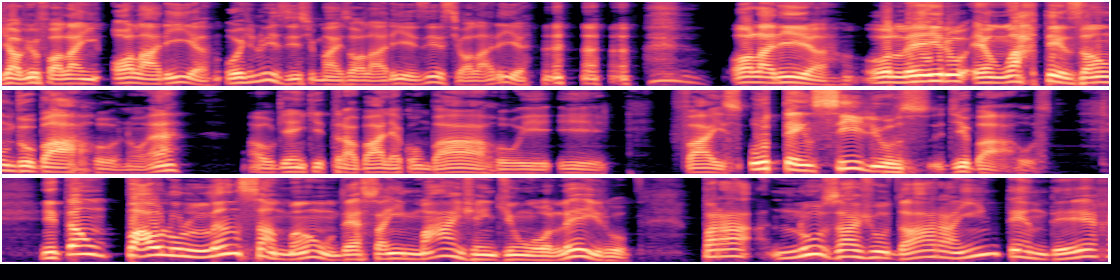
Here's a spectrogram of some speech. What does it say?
Já ouviu falar em olaria? Hoje não existe mais olaria, existe olaria? olaria, oleiro é um artesão do barro, não é? Alguém que trabalha com barro e, e faz utensílios de barro. Então, Paulo lança a mão dessa imagem de um oleiro para nos ajudar a entender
